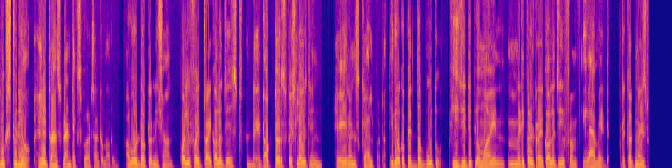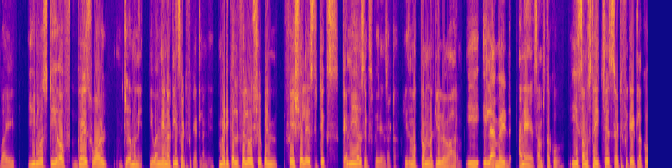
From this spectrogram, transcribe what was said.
Look Studio hair transplant experts అంటున్నారు. About doctor Nishant qualified trichologist doctor specialised in hair and scalp అట ఇది ఒక పెద్ద బూతు. PG diploma in medical trichology from Ilamed recognised by university of Greifswald Germany ఇవన్నీ నకిలీ సర్టిఫికేట్లు అండి. Medical fellowship in facial aesthetics ten years experience అట. ఇది మొత్తం నకిలీ వ్యవహారం. ఈ ఇలామిడ్ అనే సంస్థకు ఈ సంస్థ ఇచ్చే సర్టిఫికేట్లకు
